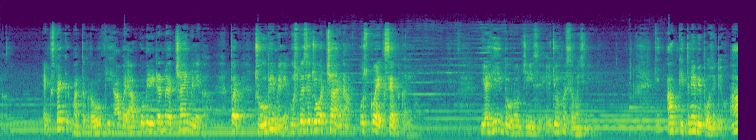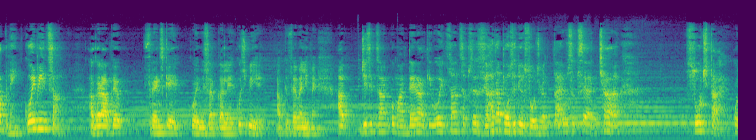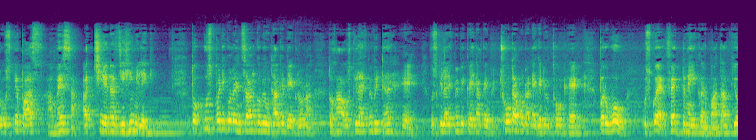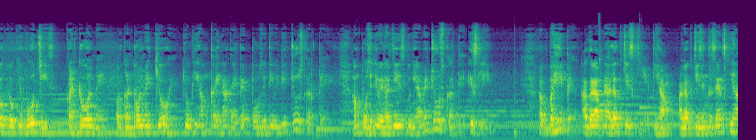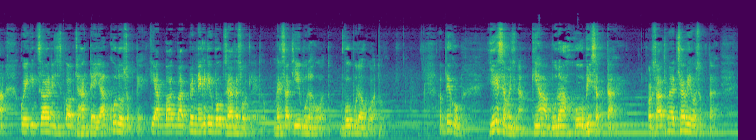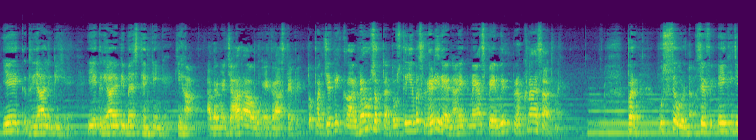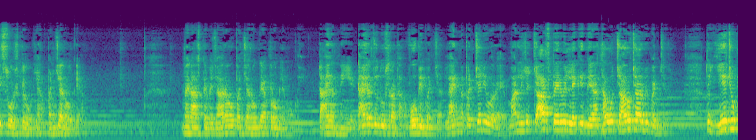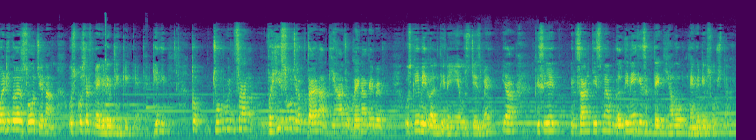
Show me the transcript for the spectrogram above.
एक्सपेक्ट मत करो कि हाँ भाई, आपको भी रिटर्न में अच्छा ही मिलेगा। पर जो भी मिले, उसमें से जो अच्छा है ना, उसको एक्सेप्ट कर लो। यही दोनों चीज़ है जो हमें समझनी है कि आप कितने भी पॉजिटिव आप नहीं, कोई भी इंसान, अगर आपके फ्रेंड्स के कोई भी सर्कल है, कुछ भी है, आपकी फैमिली में, आप जिस इंसान को मानते हैं ना कि वो इंसान सबसे ज़्यादा पॉजिटिव सोच रखता है, वो सबसे अच्छा सोचता है और उसके पास हमेशा अच्छी एनर्जी ही मिलेगी। तो उस पर्टिकुलर इंसान को भी उठा के देख लो ना तो हाँ उसकी लाइफ में भी डर है। उसकी लाइफ में भी कहीं ना कहीं पे छोटा मोटा नेगेटिव थॉट है, पर वो उसको इफ़ेक्ट नहीं कर पाता। क्यों? क्योंकि वो चीज़ कंट्रोल में है। और कंट्रोल में क्यों है? क्योंकि हम कहीं ना कहीं पे पॉजिटिविटी चूज़ करते हैं। हम पॉजिटिव एनर्जी इस दुनिया में चूज़ करते हैं, इसलिए। अब वहीं पे अगर आपने अलग चीज़ की है कि हाँ अलग चीज़ इन द सेंस कि हाँ कोई एक इंसान है जिसको आप जानते हैं या आप खुद हो सकते हैं कि आप बात बात पे नेगेटिव बहुत ज़्यादा सोच लेते हो। मेरे साथ ये बुरा हुआ तो वो बुरा हुआ तो। अब देखो, ये समझना कि हाँ बुरा हो भी सकता है और साथ में अच्छा भी हो सकता है। ये एक रियलिटी है, ये एक रियलिटी बेस्ड थिंकिंग है कि हाँ अगर मैं चाह रहा हूँ एक रास्ते पे तो पंचर भी कार में हो सकता है तो उसके लिए बस रेडी रहना, एक नया स्पेयर भी रखना है साथ में। पर उससे उल्टा, सिर्फ़ एक ही चीज़ सोचते हो कि हाँ पंचर हो गया। मैं रास्ते पे जा रहा हूँ, पंचर हो गया प्रॉब्लम हो गई। टायर नहीं है, टायर जो दूसरा था, वो भी पंचर। लाइन में पंचर ही हो रहा है। मान लीजिए चार स्पेयर व्हील लेके गया था, वो चारों चार भी पंचर। तो ये जो पर्टिकुलर सोच है ना, उसको सिर्फ़ नेगेटिव थिंकिंग कहते हैं, ठीक है? तो जो इंसान वही सोच रखता है ना कि हाँ जो कहीं ना कहीं उसकी भी गलती नहीं है उस चीज़ में, या किसी एक इंसान की इसमें आप गलती नहीं कह सकते कि हाँ वो नेगेटिव सोचता है।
